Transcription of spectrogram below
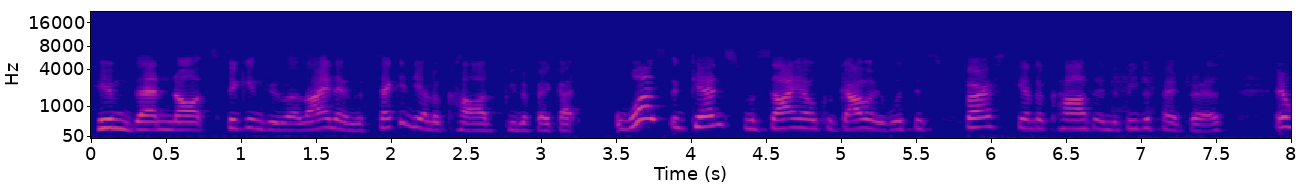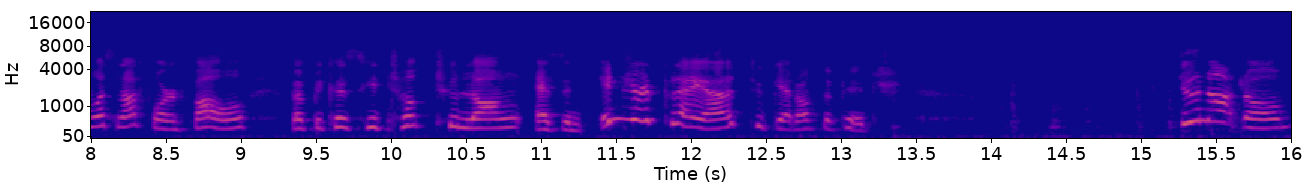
him then not sticking to the line. And the second yellow card Bielefeld got was against Masaya Okugawa. It was his first yellow card in the Bielefeld dress. And it was not for a foul, but because he took too long as an injured player to get off the pitch. Do not know.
